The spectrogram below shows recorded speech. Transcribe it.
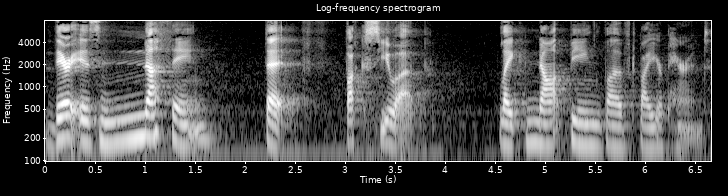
there is nothing that fucks you up like not being loved by your parent.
